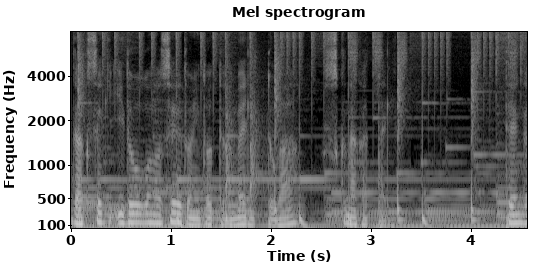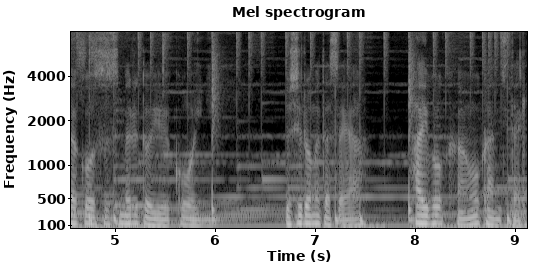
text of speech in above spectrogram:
学籍移動後の生徒にとってのメリットが少なかったり転学を進めるという行為に後ろめたさや敗北感を感じたり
